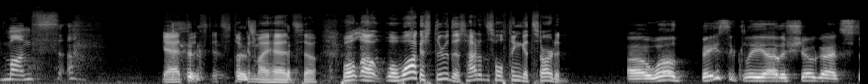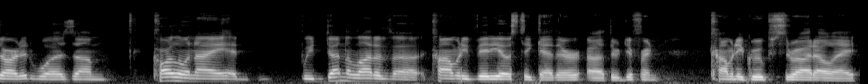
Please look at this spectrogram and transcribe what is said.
months. yeah, it's, it's, it's stuck in my head. So, well, uh, well, walk us through this. How did this whole thing get started? Uh, well, basically, uh, the show got started was um, Carlo and I had we'd done a lot of uh, comedy videos together uh, through different comedy groups throughout LA,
